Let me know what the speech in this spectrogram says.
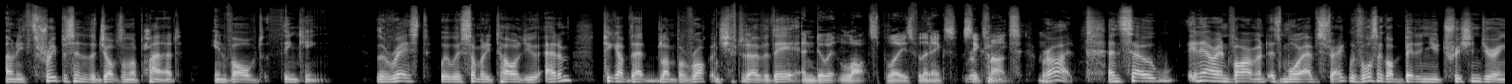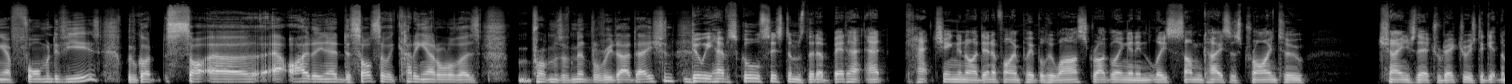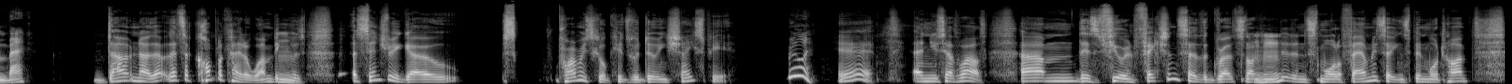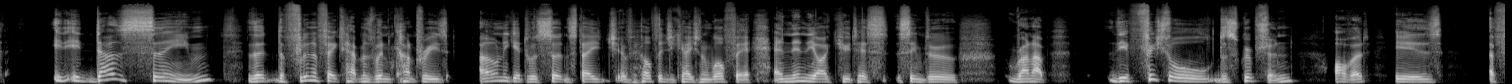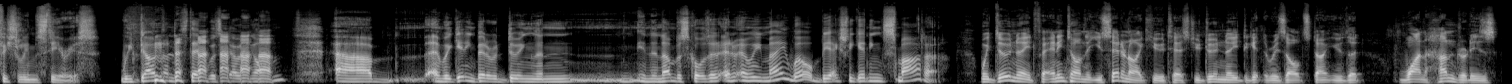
only 3% of the jobs on the planet involved thinking. The rest, where where somebody told you, Adam, pick up that lump of rock and shift it over there. And do it lots, please, for the next six Repeat. months. Right. And so in our environment, it's more abstract. We've also got better nutrition during our formative years. We've got so, uh, our iodine added to salt, so we're cutting out all of those problems of mental retardation. Do we have school systems that are better at catching and identifying people who are struggling and in at least some cases trying to change their trajectories to get them back? Don't know. That, that's a complicated one because a century ago, primary school kids were doing Shakespeare. Really? Yeah, and New South Wales. Um, there's fewer infections, so the growth's not hindered, and smaller families, so you can spend more time. It, it does seem that the Flynn effect happens when countries only get to a certain stage of health, education, and welfare, and then the IQ tests seem to run up. The official description of it is officially mysterious. We don't understand what's going on, um, and we're getting better at doing the n- in the number scores, and, and we may well be actually getting smarter. We do need, for any time that you set an IQ test, you do need to get the results, don't you, that 100 is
